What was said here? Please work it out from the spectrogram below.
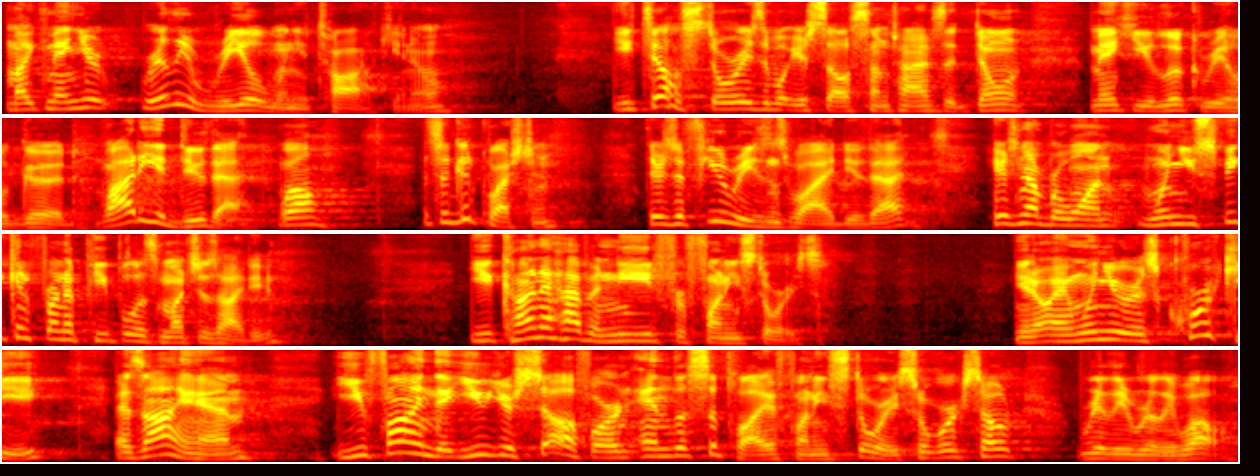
Mike, man, you're really real when you talk, you know? You tell stories about yourself sometimes that don't make you look real good. Why do you do that? Well, it's a good question. There's a few reasons why I do that. here's number one when you speak in front of people as much as I do, you kind of have a need for funny stories. You know, and when you're as quirky as I am, you find that you yourself are an endless supply of funny stories. So it works out really, really well.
